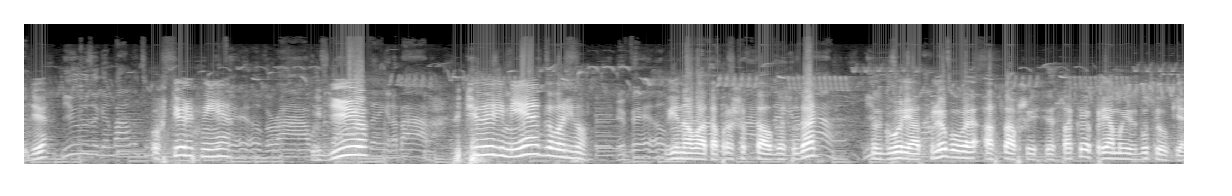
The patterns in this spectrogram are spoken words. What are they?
где? В тюрьме. Где? В тюрьме, говорю. Виновато прошептал государь, с горя отхлебывая оставшиеся саке прямо из бутылки.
